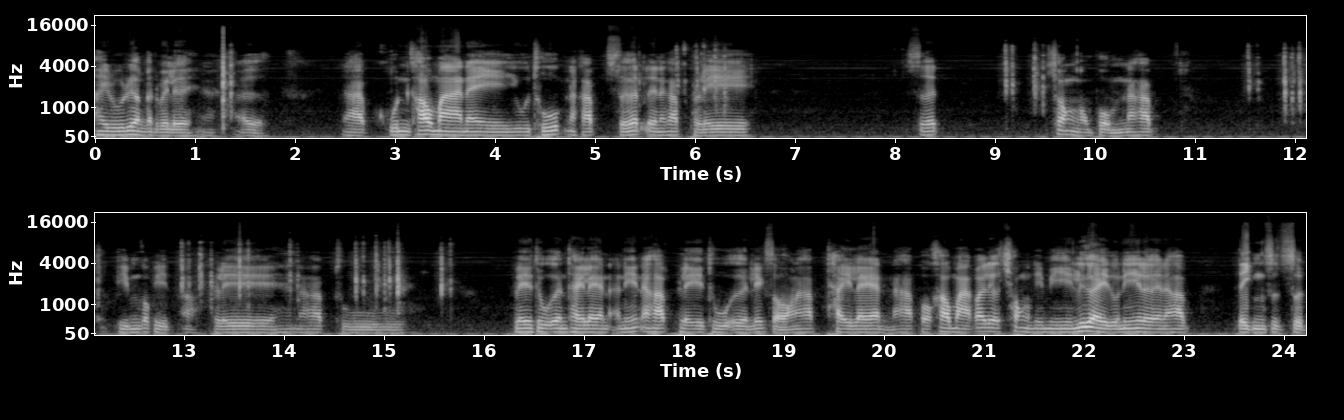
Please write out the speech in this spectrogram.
ให้รู้เรื่องกันไปเลยนะเออนะครับคุณเข้ามาใน YouTube นะครับเซิร์ชเลยนะครับ play เซิร์ชช่องของผมนะครับ พิมพ์ก็ผิดอะ play นะครับ to play to earn Thailand อันนี้นะครับ play to earn เลข2นะครับ Thailand นะครับ พอเข้ามาก็เลือกช่องที่มีเลื่อยตัวนี้เลยนะครับ ติ่งสุด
